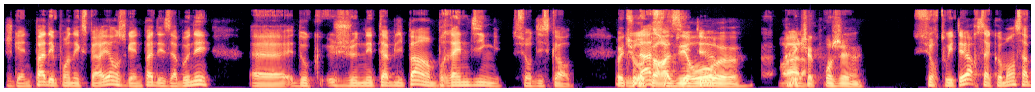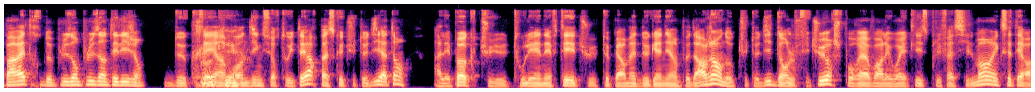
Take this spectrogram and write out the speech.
je ne gagne pas des points d'expérience, je ne gagne pas des abonnés. Euh, donc, je n'établis pas un branding sur Discord. Ouais, tu repars à zéro euh, avec chaque projet. Sur Twitter, ça commence à paraître de plus en plus intelligent de créer un branding sur Twitter parce que tu te dis, attends, à l'époque, tous les NFT tu te permettent de gagner un peu d'argent. Donc, tu te dis, dans le futur, je pourrais avoir les whitelists plus facilement, etc.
